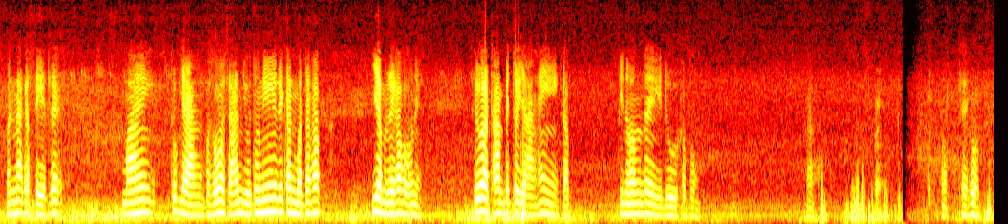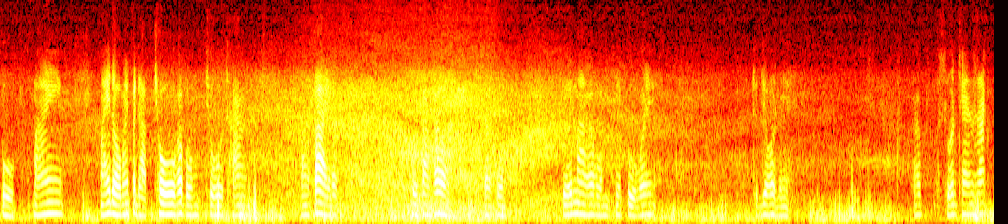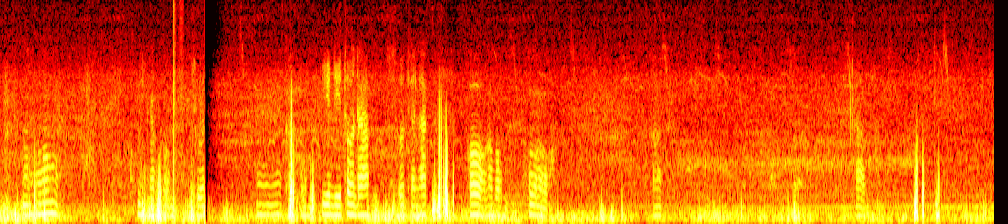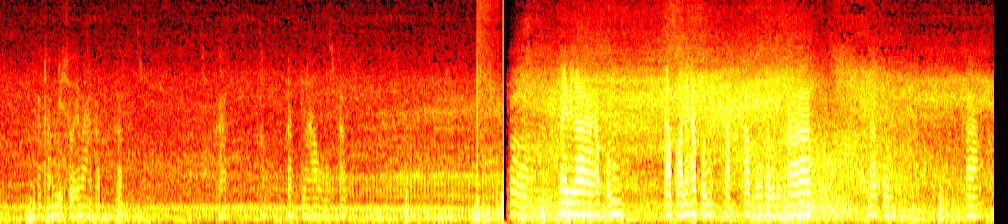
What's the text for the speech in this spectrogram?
มันนาเกษตรและ ไม้ทุกอย่างผสมผสานอยู่ตรงนี้ด้วยกันหมดนะครับ เยี่ยมเลยครับผมเนี่ยถือว่าทำเป็นตัวอย่างให้กับพี่น้องได้ดูครับผมครับครับแกก็ปลูกไม้ ไม้ดอกไม้ประดับโชว์ครับผม โชว์ทาง ทางใต้ครับโชว์ทางเข้าครับผมสวยมากครับผมจะปลูกไว้สุดยอดเลยครับสวนแทนรักอ๋อนี่ครับผมสวนครับผมยินดีต้อนรับสวนแทนรักพ่อครับผมพ่อครับครับก็ทำได้สวยมากครับครับกันเปล่าครับ ก็ได้ เวลาครับ ผมกลับก่อนนะครับ ผมครับครับผมสวัสดีครับ ครับผมครับ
